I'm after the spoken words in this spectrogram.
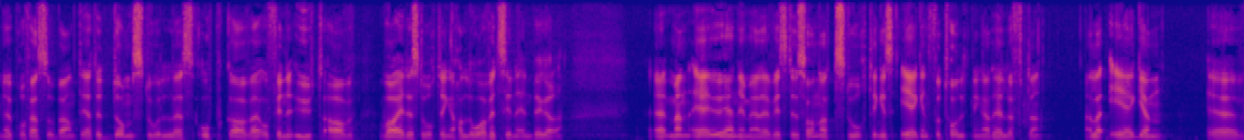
med professor Bernt i at det er domstolenes oppgave å finne ut av hva er det Stortinget har lovet sine innbyggere. Eh, men jeg er uenig med deg hvis det er sånn at Stortingets egen fortolkning av det løftet, eller egen, eh,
